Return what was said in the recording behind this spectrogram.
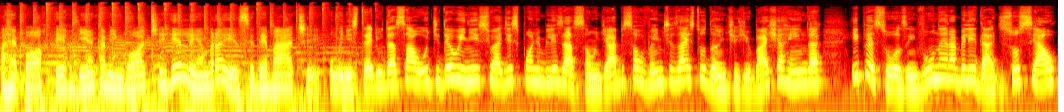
A repórter Bianca Mingotti relembra esse debate. O Ministério da Saúde deu início à disponibilização de absorventes a estudantes de baixa renda e pessoas em vulnerabilidade social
